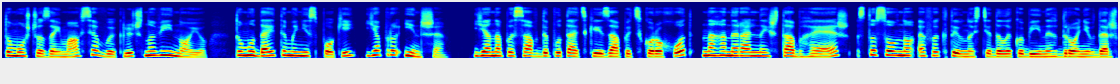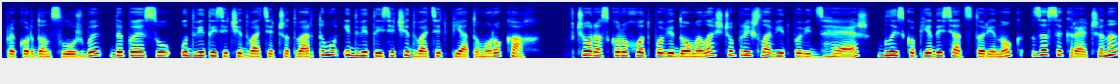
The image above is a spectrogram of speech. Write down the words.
тому що займався виключно війною. Тому дайте мені спокій, я про інше. Я написав депутатський запит «Скороход» на Генеральний штаб ГЕШ стосовно ефективності далекобійних дронів Держприкордонслужби ДПСУ у 2024 і 2025 роках. Вчора Скороход повідомила, що прийшла відповідь з ГЕШ, близько 50 сторінок, засекречена,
